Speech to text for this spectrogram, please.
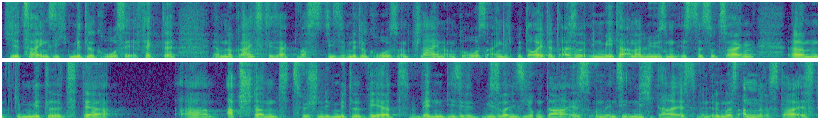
Hier zeigen sich mittelgroße Effekte. Wir haben noch gar nichts gesagt, was diese mittelgroß und klein und groß eigentlich bedeutet. Also in Meta-Analysen ist es sozusagen ähm, gemittelt der äh, Abstand zwischen dem Mittelwert, wenn diese Visualisierung da ist und wenn sie nicht da ist, wenn irgendwas anderes da ist.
